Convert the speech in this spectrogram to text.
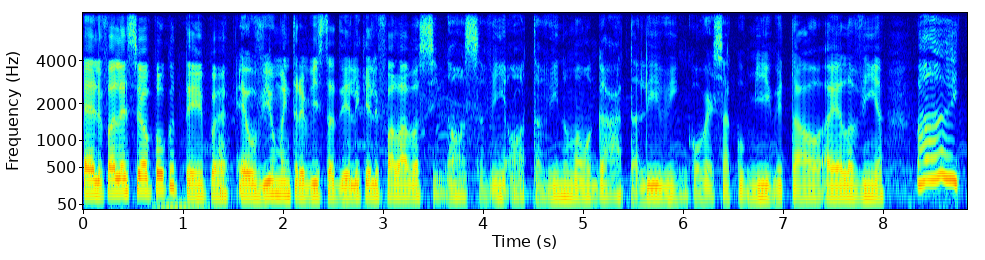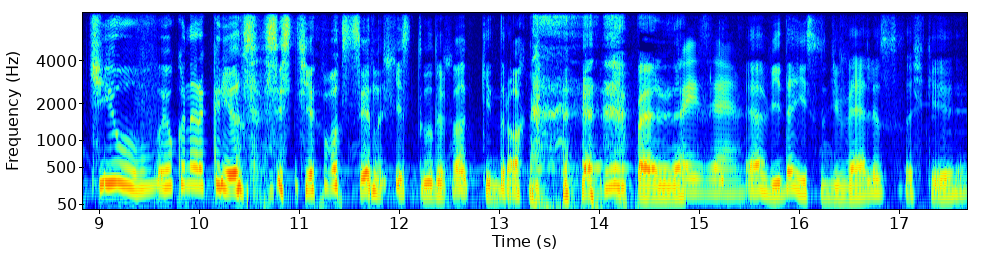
É, ele faleceu há pouco tempo, é. Eu vi uma entrevista dele que ele falava assim, nossa, vem, ó, tá vindo uma gata ali, vem conversar comigo e tal. Aí ela vinha, ai, tio, eu quando era criança assistia você no X-Tudo. Eu falava, que droga. Perde, né? Pois é. É, a vida é isso, de velhos, acho que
